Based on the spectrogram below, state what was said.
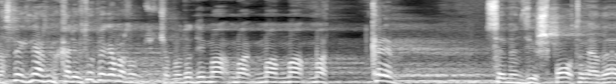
në aspektin e jashtëm e ka luftu Pejgamberin, çka po don ti ma, ma, ma, ma, ma krim, se me nxjerr shpatën edhe,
